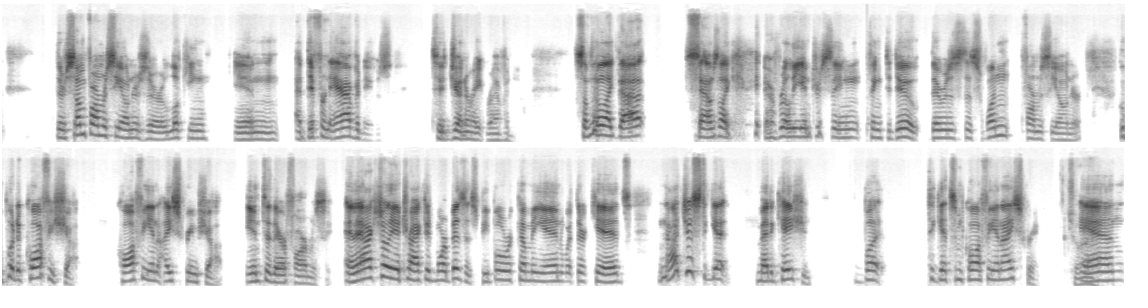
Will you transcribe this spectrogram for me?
there's some pharmacy owners that are looking in at different avenues to generate revenue. Something like that sounds like a really interesting thing to do. There was this one pharmacy owner who put a coffee shop coffee and ice cream shop into their pharmacy and actually attracted more business. People were coming in with their kids, not just to get medication, but to get some coffee and ice cream. Sure. And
